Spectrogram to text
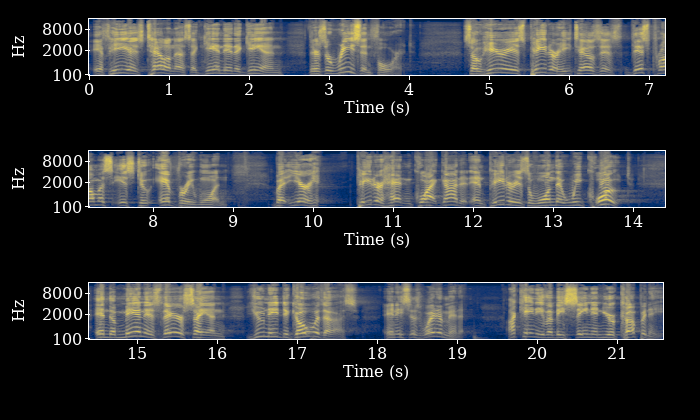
if he is telling us again and again, there's a reason for it. So here is Peter, he tells us this promise is to everyone. But Peter hadn't quite got it. And Peter is the one that we quote. And the men is there saying, You need to go with us. And he says, Wait a minute. I can't even be seen in your company.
